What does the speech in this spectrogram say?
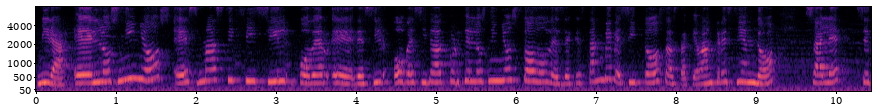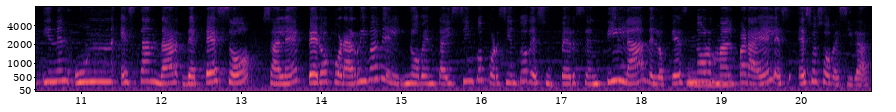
Mira, en los niños es más difícil poder eh, decir obesidad porque en los niños todo, desde que están bebecitos hasta que van creciendo, ¿sale? Se tienen un estándar de peso, ¿sale? Pero por arriba del 95% de su percentila, de lo que es normal para él, eso es obesidad.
